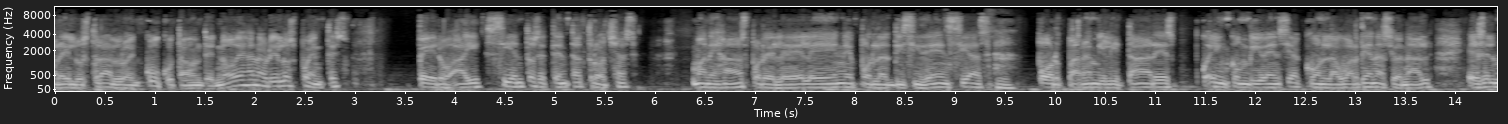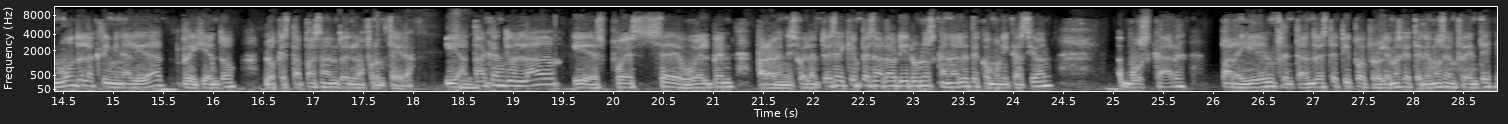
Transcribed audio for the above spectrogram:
para ilustrarlo en Cúcuta, donde no dejan abrir los puentes, pero hay 170 trochas manejadas por el ELN, por las disidencias, por paramilitares, en convivencia con la Guardia Nacional. Es el mundo de la criminalidad rigiendo lo que está pasando en la frontera. Y atacan de un lado y después se devuelven para Venezuela. Entonces hay que empezar a abrir unos canales de comunicación buscar para ir enfrentando este tipo de problemas que tenemos enfrente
